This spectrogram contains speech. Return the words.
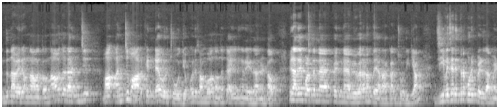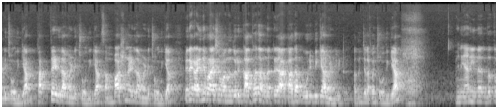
എന്തെന്നാ വരിക ഒന്നാമത്തെ? ഒന്നാമത്തെ ഒരു അഞ്ച് അഞ്ച് മാർക്കിന്റെ ഒരു ചോദ്യം. ഒരു സംഭവം തന്നിട്ട് അതിൽ ഇങ്ങനെ എഴുതാനുണ്ടാവും. പിന്നെ അതേപോലെ തന്നെ പിന്നെ വിവരണം തയ്യാറാക്കാൻ ചോദിക്കാം. ജീവചരിത്ര കുറിപ്പ് എഴുതാൻ വേണ്ടി ചോദിക്കാം. കത്ത് എഴുതാൻ വേണ്ടി ചോദിക്കാം. സംഭാഷണം എഴുതാൻ വേണ്ടി ചോദിക്കാം. പിന്നെ കഴിഞ്ഞ പ്രാവശ്യം വന്നത് ഒരു കഥ തന്നിട്ട് ആ കഥ പൂരിപ്പിക്കാൻ വേണ്ടിയിട്ട്. അതും ചിലപ്പോൾ ചോദിക്കാം. പിന്നെ ഞാൻ ഇന്ന എന്തൊക്കെ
